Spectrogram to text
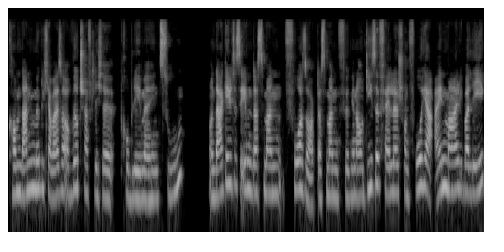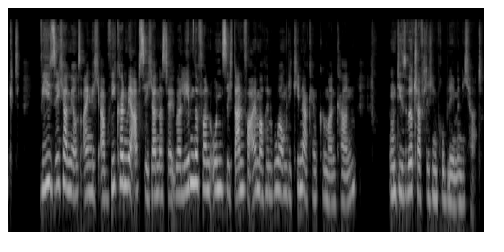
kommen dann möglicherweise auch wirtschaftliche Probleme hinzu. Und da gilt es eben, dass man vorsorgt, dass man für genau diese Fälle schon vorher einmal überlegt, wie sichern wir uns eigentlich ab? Wie können wir absichern, dass der Überlebende von uns sich dann vor allem auch in Ruhe um die Kinder kümmern kann und diese wirtschaftlichen Probleme nicht hat?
